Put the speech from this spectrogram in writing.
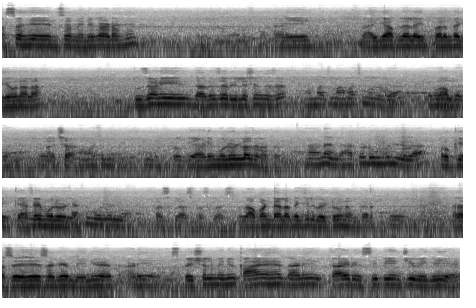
असं हे यांचं मेन्यू कार्ड आहे. आणि बायगे आपल्याला इथपर्यंत घेऊन आला. तुझं आणि दादाचं रिलेशन कसं? मामाचं मुलगा. माम- अच्छा. मामाचं मुलगा ओके आणि मुलुंडलाच राहतात? हा नाही दिला ओके कॅफे मुलुंडला. त्याचं बोलून फर्स्ट क्लास फर्स्ट क्लास आपण त्याला देखील भेटू नंतर. तर असे हे सगळे मेन्यू आहेत. आणि स्पेशल मेन्यू काय आहेत आणि काय रेसिपी यांची वेगळी आहे.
